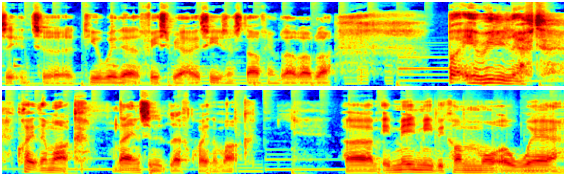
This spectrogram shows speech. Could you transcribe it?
to, to deal with it, face realities and stuff, and blah blah blah. But it really left quite the mark. That incident left quite the mark um, it made me become more aware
